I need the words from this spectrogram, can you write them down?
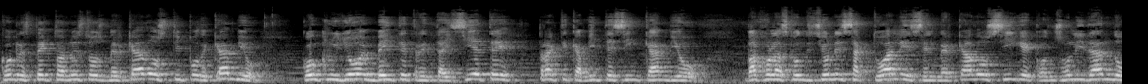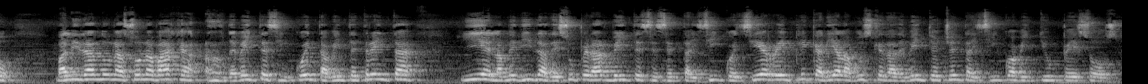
con respecto a nuestros mercados, tipo de cambio concluyó en 2037 prácticamente sin cambio. Bajo las condiciones actuales, el mercado sigue consolidando, validando una zona baja de 20.50 a 20.30 y en la medida de superar 20.65 en cierre implicaría la búsqueda de 20.85 a 21 pesos.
